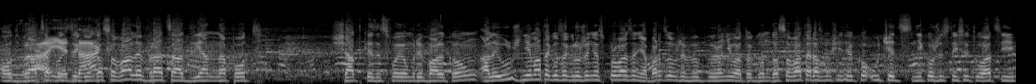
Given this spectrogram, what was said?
Odwraca pozycję jednak- Gondasowa, ale wraca Adrianna pod siatkę ze swoją rywalką, ale już nie ma tego zagrożenia sprowadzenia. Bardzo dobrze wybroniła to Gondasowa, teraz musi tylko uciec z niekorzystnej sytuacji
